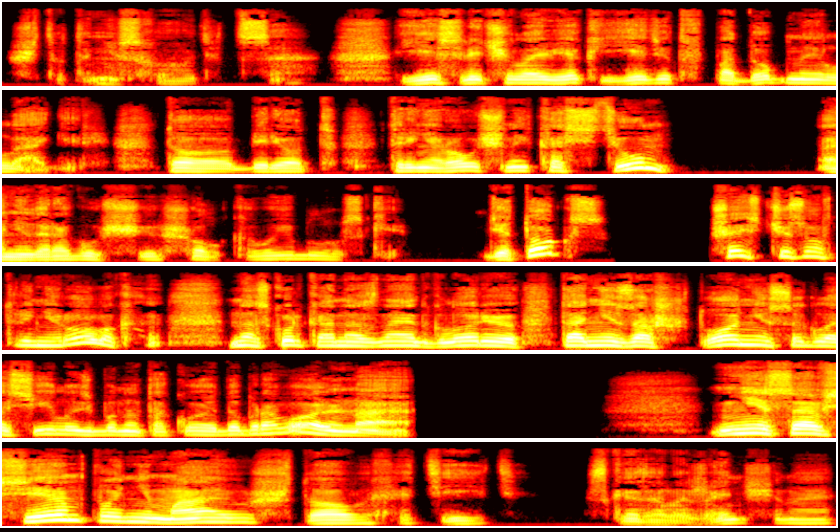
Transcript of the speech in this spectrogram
Что-то не сходится. Если человек едет в подобный лагерь, то берет тренировочный костюм, а не дорогущие шелковые блузки. Детокс? Шесть часов тренировок, насколько она знает Глорию, та ни за что не согласилась бы на такое добровольно. «Не совсем понимаю, что вы хотите», — сказала женщина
